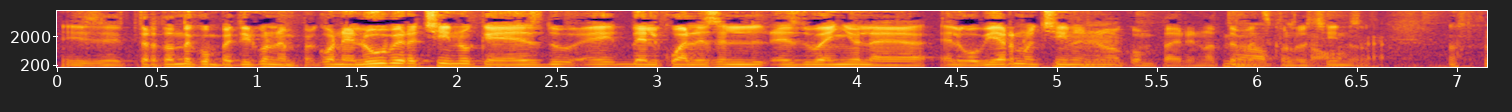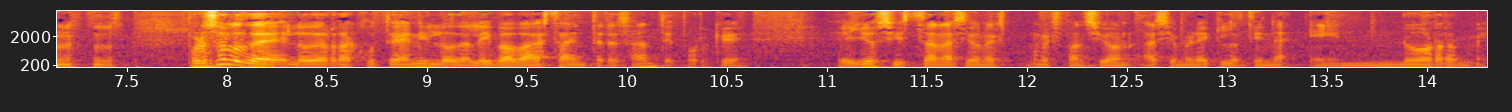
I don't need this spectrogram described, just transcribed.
Y se- tratando de competir con, la con el Uber chino, que es du- eh, del cual es el es dueño la- el gobierno chino. Y No, compadre, no te No, metas con pues los no, chinos. o sea, Por eso lo de, lo de Rakuten y lo de Alibaba está interesante, porque ellos sí están haciendo una, ex- una expansión hacia América Latina enorme.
